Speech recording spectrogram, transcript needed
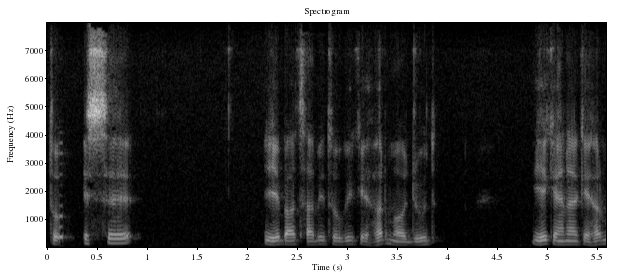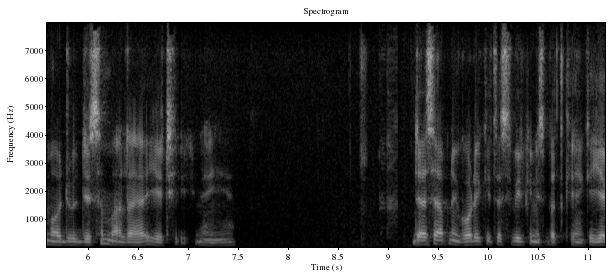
تو اس سے یہ بات ثابت ہوگی کہ ہر موجود یہ کہنا کہ ہر موجود جسم والا ہے، یہ ٹھیک نہیں ہے۔ جیسے آپ نے گھوڑے کی تصویر کی نسبت کہیں کہ یہ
